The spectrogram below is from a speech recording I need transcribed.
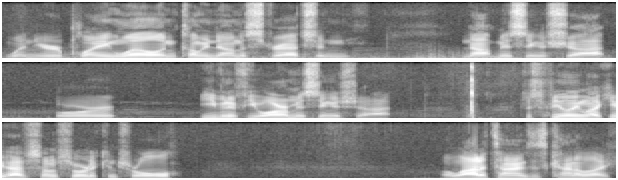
When you're playing well and coming down the stretch and not missing a shot, or even if you are missing a shot, just feeling like you have some sort of control. A lot of times it's kind of like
